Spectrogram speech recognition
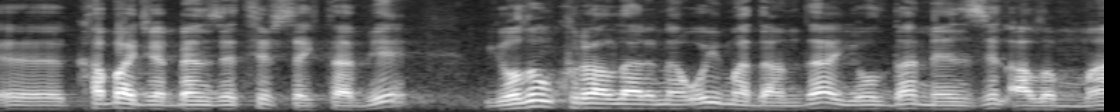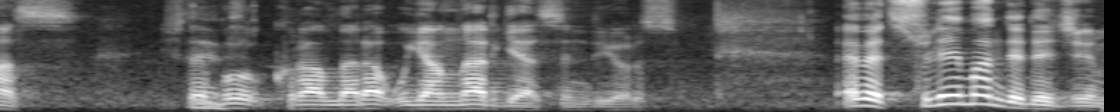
e, kabaca benzetirsek tabii yolun kurallarına uymadan da yolda menzil alınmaz. İşte bu kurallara uyanlar gelsin diyoruz. Evet Süleyman dedeciğim,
